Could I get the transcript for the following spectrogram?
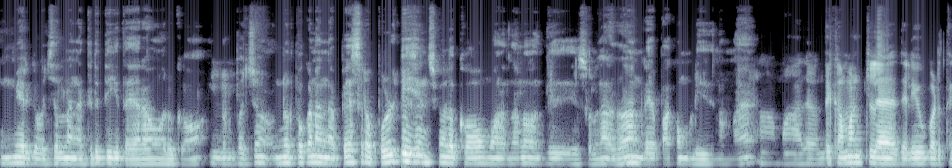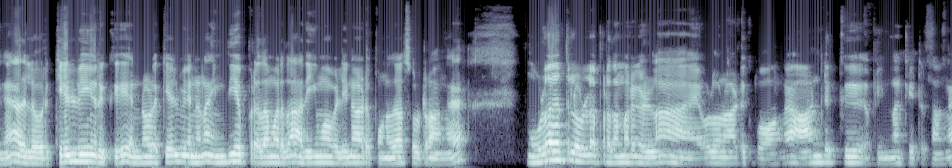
உண்மையா இருக்க பட்சத்தில் நாங்க திருத்திக்க தயாராகவும் இருக்கோம் இன்னொரு. பட்சம் இன்னொரு பக்கம் நாங்க பேசுற பொலிட்டீஷியன்ஸ் மேல கோவமா இருந்தாலும் வந்து சொல்லுங்க அதுதான் நிறைய பார்க்க முடியுது நம்ம ஆமா. அத வந்து கமெண்ட்ல தெளிவுபடுத்துங்க. அதுல ஒரு கேள்வியும் இருக்கு. என்னோட கேள்வி என்னன்னா, இந்திய பிரதமர் தான் அதிகமா வெளிநாடு போனதா சொல்றாங்க. உலகத்துல உள்ள பிரதமர்கள்லாம் எவ்வளோ நாட்டுக்கு போவாங்க? ஆண்டுக்கு அப்படின்லாம் கேட்டிருக்காங்க.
